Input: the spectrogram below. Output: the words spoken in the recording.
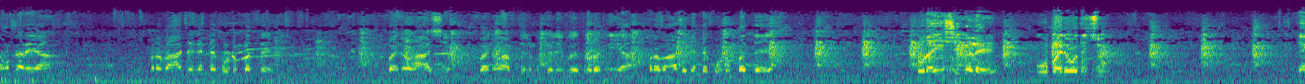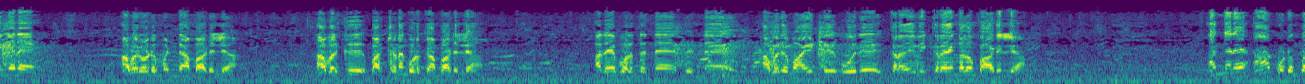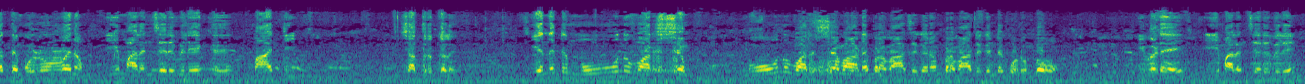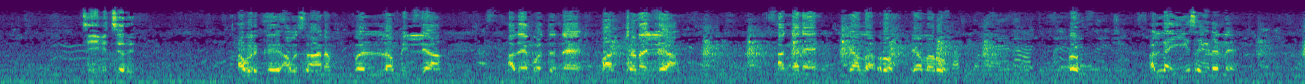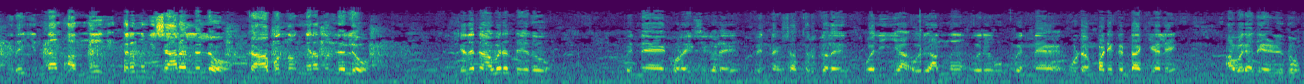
നമുക്കറിയാം പ്രവാചകന്റെ കുടുംബത്തെ ബനു ഹാഷിം ബനു അബ്ദുൽ മുത്തലിബ് തുടങ്ങിയ പ്രവാചകന്റെ കുടുംബത്തെ കുറൈശികൾ ഉപരോധിച്ചു. എങ്ങനെ? അവരോട് മിണ്ടാൻ പാടില്ല. അവർക്ക് ഭക്ഷണം കൊടുക്കാൻ പാടില്ല. അതേപോലെ തന്നെ പിന്നെ അവരുമായിട്ട് ഒരു ക്രയവിക്രയങ്ങളും പാടില്ല. അങ്ങനെ ആ കുടുംബത്തെ മുഴുവനും ഈ മലഞ്ചെരുവിലേക്ക് മാറ്റി. ശത്രുക്കൾ. എന്നിട്ട് മൂന്ന് വർഷം മൂന്ന് വർഷമാണ് പ്രവാചകനും പ്രവാചകന്റെ കുടുംബവും ഇവിടെ ഈ മലഞ്ചെരുവിൽ ജീവിച്ചത്. അവർക്ക് അവസാനം വെള്ളം ഇല്ല അതേപോലെ തന്നെ ഭക്ഷണമില്ല അങ്ങനെ. അല്ല ഈ സൈഡ് തന്നെ ഇത് ഇന്ന അന്ന് ഇത്രയൊന്നും വിശാലല്ലല്ലോ. കാബൊന്നും ഇങ്ങനൊന്നും ഇല്ലല്ലോ എന്നിട്ട് അവരെന്ത് ചെയ്തു? പിന്നെ കുറേശികൾ പിന്നെ ശത്രുക്കൾ വലിയ ഒരു അന്ന് ഒരു പിന്നെ ഉടമ്പടിയൊക്കെ ഉണ്ടാക്കിയാൽ അവരത് എഴുതും.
